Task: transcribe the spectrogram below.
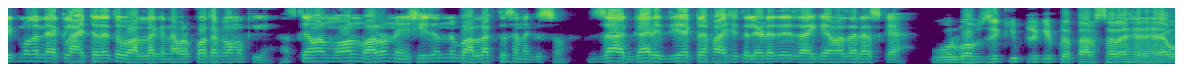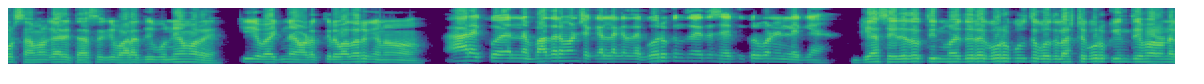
ঠিক মতন একলা হাইটা যাইতে ভালো লাগে না, আবার কথা কম কি? আজকে আমার মন ভালো নেই সেই জন্য ভালো লাগতেছে না কিছু। যাক, গাড়ি দিয়ে একটা পাইছি, তাহলে এটা দিয়ে যাই গিয়ে বাজারে আজকে। ওর বাপ যে কিপটে কিপটা, তার ছাড়া হ্যাঁ হ্যাঁ ওর আমার গাড়িতে আজকে কি ভাড়া দিব নি আমারে? কি বাইক না হঠাৎ করে বাজারে কেন? আরে কোয়েন না বাজারে মানুষে লাগে যায় গরু কিনতে যাইতেছে আর কি কোরবানির লেগে গ্যাস এটা তো তিন মাস ধরে গরু খুঁজতে করতে লাস্টে গরু কিনতে পারো না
